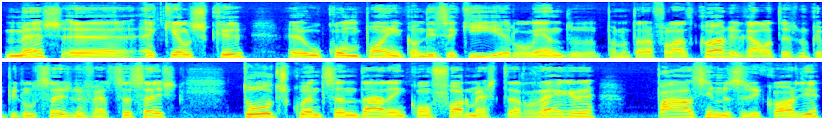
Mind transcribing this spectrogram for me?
mas uh, aqueles que uh, o compõem, como diz aqui, lendo, para não estar a falar de cor, Gálatas no capítulo 6, no verso 16, todos quantos andarem conforme esta regra, paz e misericórdia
